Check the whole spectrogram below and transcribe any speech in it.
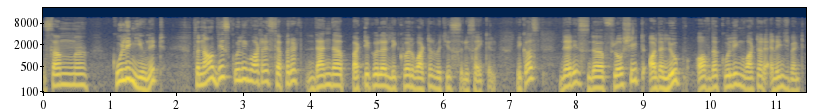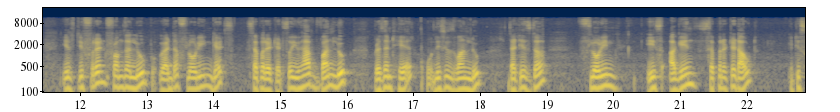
some uh, cooling unit. So, now this cooling water is separate than the particular liquor water which is recycled because there is the flow sheet or the loop of the cooling water arrangement is different from the loop where the fluorine gets separated. So, you have one loop present here this is one loop that is the fluorine is again separated out it is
